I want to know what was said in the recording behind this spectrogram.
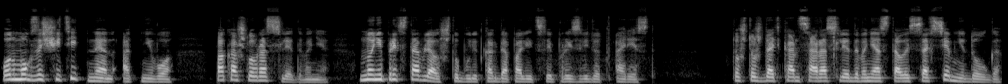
Он мог защитить Нэн от него, пока шло расследование, но не представлял, что будет, когда полиция произведет арест. То, что ждать конца расследования осталось совсем недолго,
